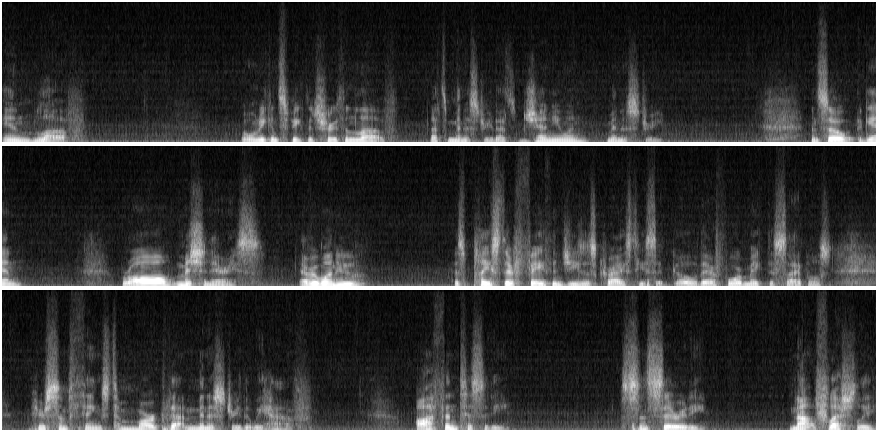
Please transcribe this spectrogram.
in love. But when we can speak the truth in love, that's ministry. That's genuine ministry. And so, again, we're all missionaries. Everyone who has placed their faith in Jesus Christ, he said, Go therefore, make disciples. Here's some things to mark that ministry that we have authenticity, sincerity, not fleshly,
